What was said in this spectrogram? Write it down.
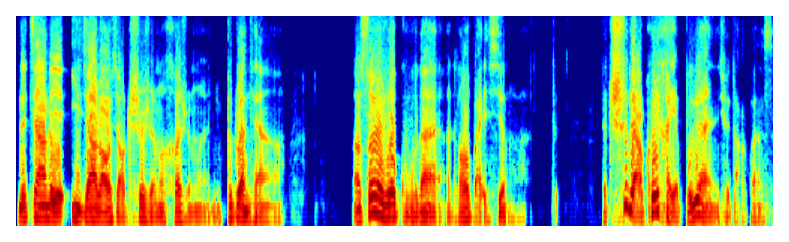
那家里一家老小吃什么喝什么？你不赚钱啊？啊，所以说古代啊，老百姓啊，这这吃点亏他也不愿意去打官司，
